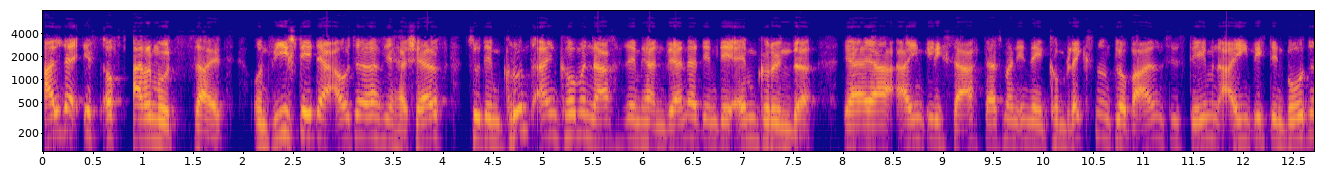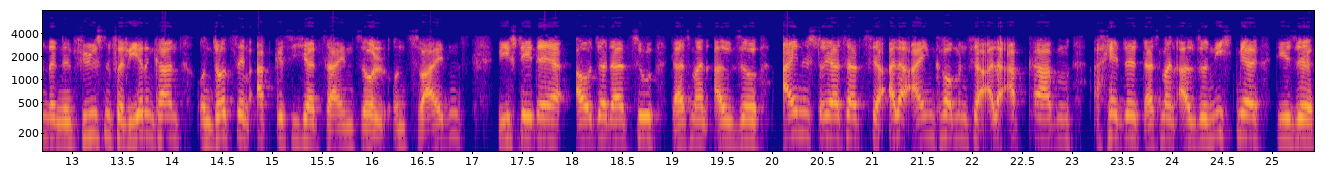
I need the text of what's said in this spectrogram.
Alter ist oft Armutszeit. Und wie steht der Autor, wie Herr Scherf, zu dem Grundeinkommen nach dem Herrn Werner, dem DM-Gründer, der ja eigentlich sagt, dass man in den komplexen und globalen Systemen eigentlich den Boden unter den Füßen verlieren kann und trotzdem abgesichert sein soll. Und zweitens, wie steht der Autor dazu, dass man also einen Steuersatz für alle Einkommen, für alle Abgaben hätte, dass man also nicht mehr diese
